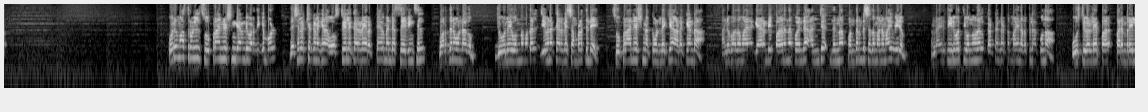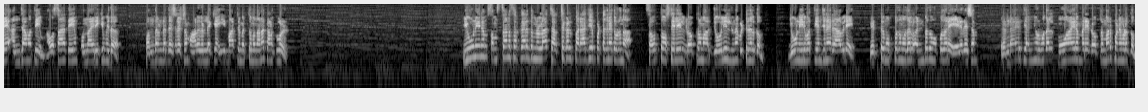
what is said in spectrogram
ഒരു മാസത്തിനുള്ളിൽ സൂപ്പറാനുവേഷൻ ഗ്യാരണ്ടി വർദ്ധിക്കുമ്പോൾ ദശലക്ഷക്കണക്കിന് ഓസ്ട്രേലിയക്കാരുടെ റിട്ടയർമെന്റ് സേവിംഗ്സിൽ വർധനവുണ്ടാകും. ജൂലൈ ഒന്ന് മുതൽ ജീവനക്കാരുടെ ശമ്പളത്തിന്റെ സൂപ്പറാനുവേഷൻ അക്കൗണ്ടിലേക്ക് അടക്കേണ്ട അനുപാതമായ ഗ്യാരണ്ടി പതിനൊന്ന് പോയിന്റ് അഞ്ച് നിന്ന് പന്ത്രണ്ട് ശതമാനമായി ഉയരും. രണ്ടായിരത്തി ഇരുപത്തി ഒന്ന് മുതൽ ഘട്ടം ഘട്ടമായി നടപ്പിലാക്കുന്ന ബൂസ്റ്റുകളുടെ പരമ്പരയിലെ അഞ്ചാമത്തെയും അവസാനത്തെയും ഒന്നായിരിക്കും ഇത്. പന്ത്രണ്ട് ദശലക്ഷം ആളുകളിലേക്ക് ഈ മാറ്റം എത്തുമെന്നാണ് കണക്കുകൾ. യൂണിയനും സംസ്ഥാന സർക്കാരും തമ്മിലുള്ള ചർച്ചകൾ പരാജയപ്പെട്ടതിനെ തുടർന്ന് സൗത്ത് ഓസ്ട്രേലിയയിൽ ഡോക്ടർമാർ ജോലിയിൽ നിന്ന് വിട്ടുനിൽക്കും. ജൂൺ ഇരുപത്തിയഞ്ചിന് രാവിലെ എട്ട് മുപ്പത് മുതൽ ഒൻപത് മുപ്പത് വരെ ഏകദേശം രണ്ടായിരത്തി അഞ്ഞൂറ് മുതൽ മൂവായിരം വരെ ഡോക്ടർമാർ പണിമുടക്കും.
